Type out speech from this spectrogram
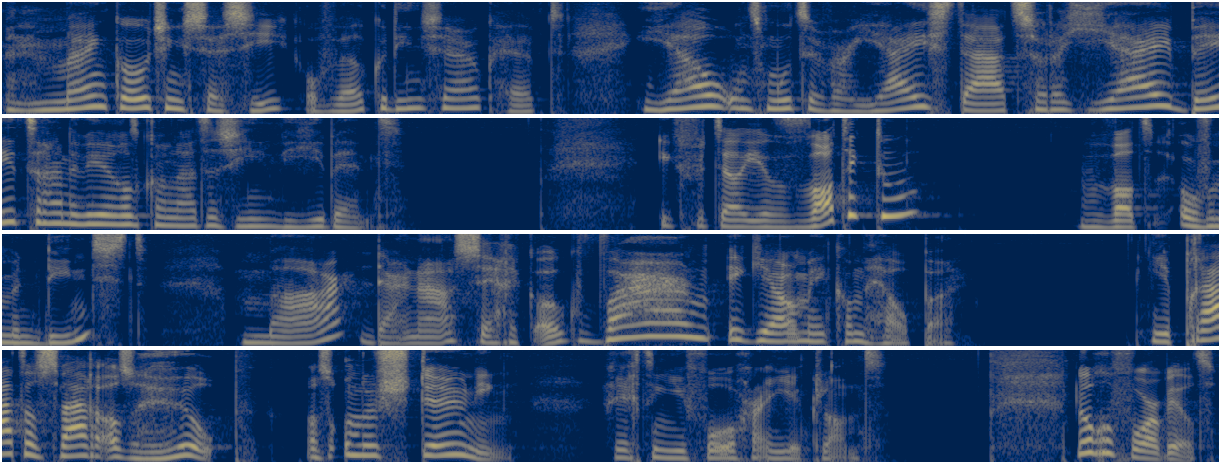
met mijn coaching sessie, of welke dienst jij ook hebt, jou ontmoeten waar jij staat, zodat jij beter aan de wereld kan laten zien wie je bent. Ik vertel je wat ik doe, wat over mijn dienst, maar daarnaast zeg ik ook waar ik jou mee kan helpen. Je praat als het ware als hulp, als ondersteuning richting je volger en je klant. Nog een voorbeeld.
